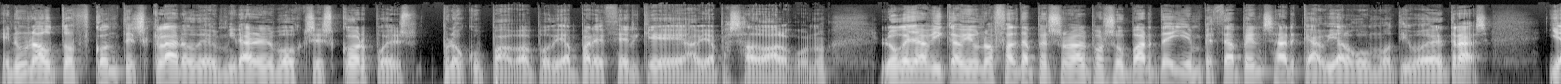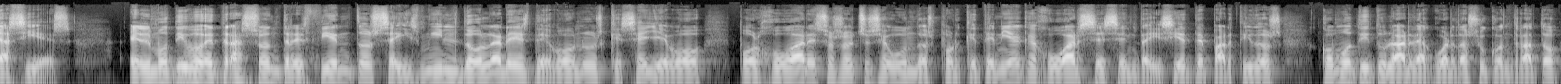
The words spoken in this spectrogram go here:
en un out of contest claro de mirar el box score pues preocupaba, podía parecer que había pasado algo, ¿no? Luego ya vi que había una falta personal por su parte y empecé a pensar que había algún motivo detrás. Y así es. El motivo detrás son 306 mil dólares de bonus que se llevó por jugar esos 8 segundos porque tenía que jugar 67 partidos como titular de acuerdo a su contrato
